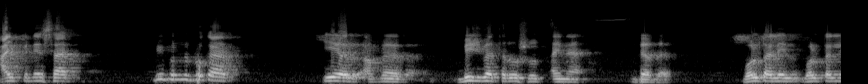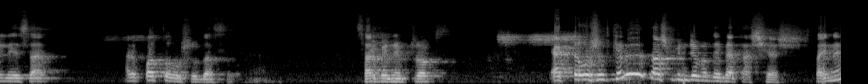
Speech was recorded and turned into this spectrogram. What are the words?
হাইপিনেসার বিভিন্ন প্রকার ইয়ের আপনার বিষ ব্যথার ওষুধ আইনা দেওয়া বোল্টালিন বোল্টালিন এসার আর কত ওষুধ আছে? সার্বেনেফ্রক্স একটা ওষুধ খেলে দশ মিনিটের মধ্যে ব্যথা শেষ, তাই না?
